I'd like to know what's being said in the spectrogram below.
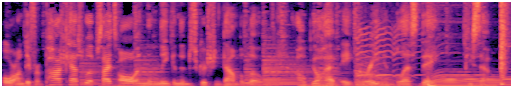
or on different podcast websites, all in the link in the description down below. I hope y'all have a great and blessed day. Peace out.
